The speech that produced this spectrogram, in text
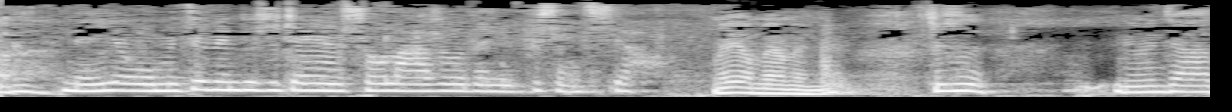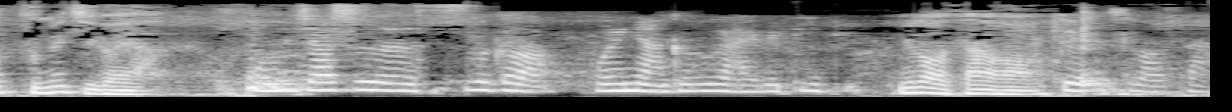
没有，我们这边都是这样收腊肉的，你不嫌弃哈？没有，没有，没有，就是你们家姊妹几个呀？我们家是四个，我有两个哥哥，还有个弟弟。你老三啊？对，是老三。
